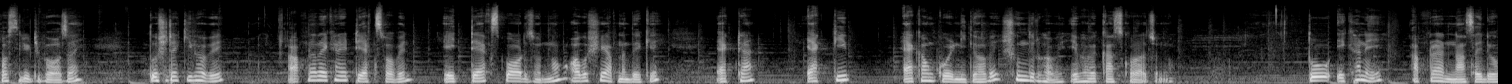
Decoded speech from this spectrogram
পসিবিলিটি পাওয়া যায়। তো সেটা কীভাবে? আপনারা এখানে ট্যাক্স পাবেন। এই ট্যাক্স পাওয়ার জন্য অবশ্যই আপনাদেরকে একটা অ্যাক্টিভ অ্যাকাউন্ট করে নিতে হবে সুন্দরভাবে এভাবে কাজ করার জন্য। তো এখানে আপনারা না চাইলেও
